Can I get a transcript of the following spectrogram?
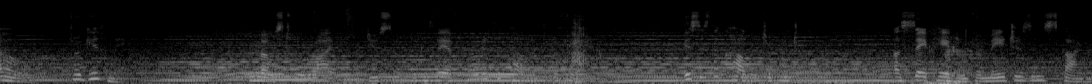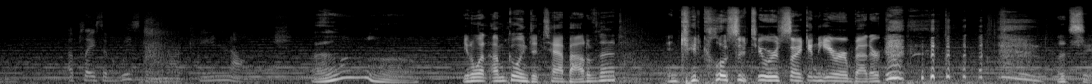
Oh, forgive me. Most who arrive here do so because they have heard of the college beforehand. This is the College of Winterhold, a safe haven for mages in Skyrim, a place of wisdom and arcane knowledge. Oh. You know what? I'm going to tap out of that and get closer to her so I can hear her better. Let's see.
